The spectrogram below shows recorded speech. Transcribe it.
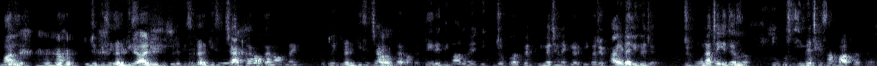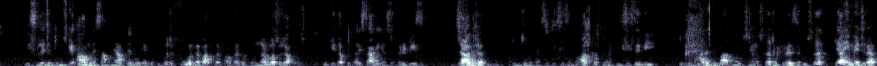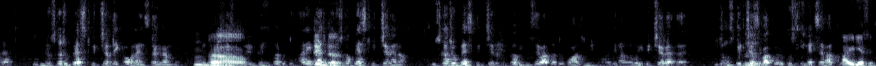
मान ले। हाँ, तुझे किसी लड़की से तुझे किसी लड़की से चैट कर रहा होता है ना ऑनलाइन तो तू एक लड़की से चैट हाँ। कर रहा होता है। तेरे दिमाग में एक जो परफेक्ट इमेज है ना एक लड़की का जो आइडल इमेज है जो होना चाहिए जैसा तो उस इमेज के साथ बात करता है। इसलिए जब तुम उसके आमने सामने आते हो या फिर तुमको जब फ़ोन में बात करना होता है तब तुम नर्वस हो जाते हो क्योंकि तब तुम्हारी सारी इनसिक्योरिटीज जाग जाती हैं। तुम जब ऐसे किसी से बात करते हो ना किसी से भी तो तुम्हारे दिमाग में उस टाइम उसका जो प्रेजेंट उसका क्या इमेज रहता है? तुमने उसका जो बेस्ट पिक्चर देखा होगा ना इंस्टाग्राम में हम्म। हाँ। में, कहीं पर भी तुम्हारे इमेज में उसका बेस्ट पिक्चर है ना उसका जो बेस्ट पिक्चर है तुम कभी भी उससे बात करते हो कॉन्स्टेंटली तुम्हारे दिमाग में वही पिक्चर रहता है कि तुम उस पिक्चर से हम्म। बात करो उस इमेज से बात करो। आइडिया से।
